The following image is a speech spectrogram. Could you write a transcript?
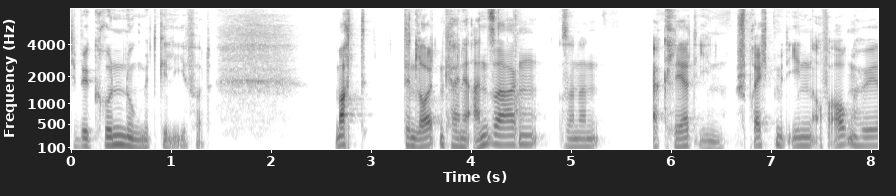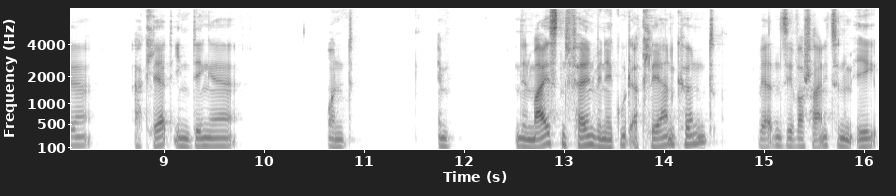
die Begründung mitgeliefert. Macht den Leuten keine Ansagen, sondern erklärt ihnen. Sprecht mit ihnen auf Augenhöhe, erklärt ihnen Dinge und in den meisten Fällen, wenn ihr gut erklären könnt, werden sie wahrscheinlich zu einem e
